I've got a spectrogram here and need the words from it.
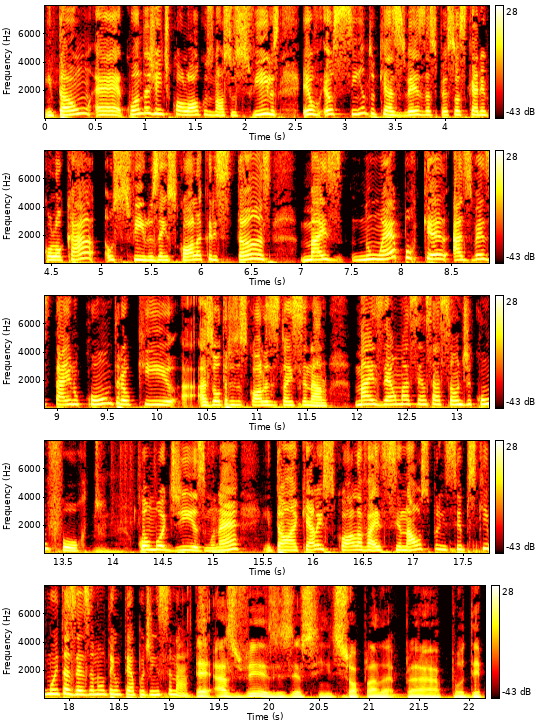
Então, é, quando a gente coloca os nossos filhos, eu, eu sinto que às vezes as pessoas querem colocar os filhos em escola cristãs, mas não é porque às vezes está indo contra o que as outras escolas estão ensinando, mas é uma sensação de conforto. Comodismo, né? Então, aquela escola vai ensinar os princípios que muitas vezes eu não tenho tempo de ensinar. É, às vezes, assim, só para poder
